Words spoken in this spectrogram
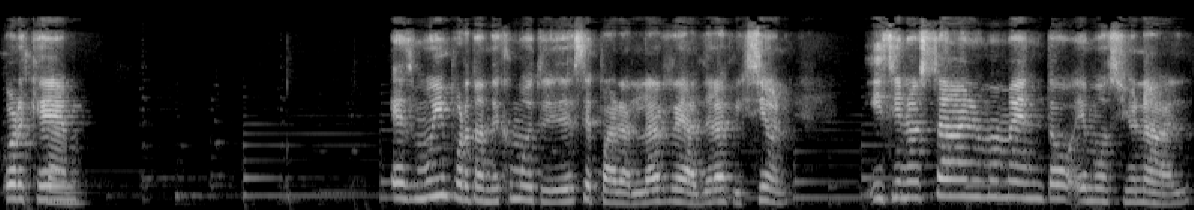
Porque es muy importante, como tú dices, separar la real de la ficción. Y si no está en un momento emocional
